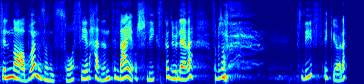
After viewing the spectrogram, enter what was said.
til naboen. Sånn, så sier Herren til deg, og slik skal du leve. Så bare sånn Please, ikke gjør det.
